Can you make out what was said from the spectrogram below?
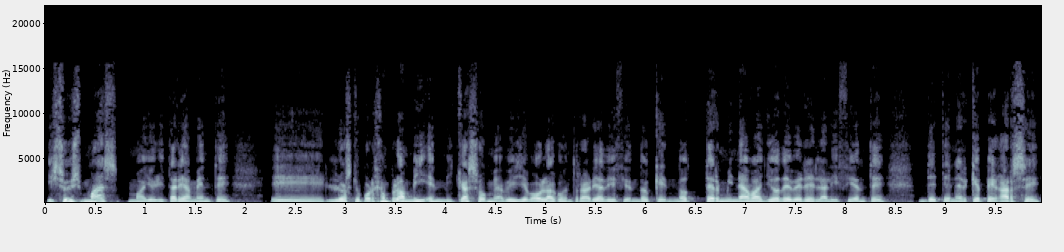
y sois más mayoritariamente eh, los que, por ejemplo, a mí, en mi caso, me habéis llevado la contraria diciendo que no terminaba yo de ver el aliciente de tener que pegarse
